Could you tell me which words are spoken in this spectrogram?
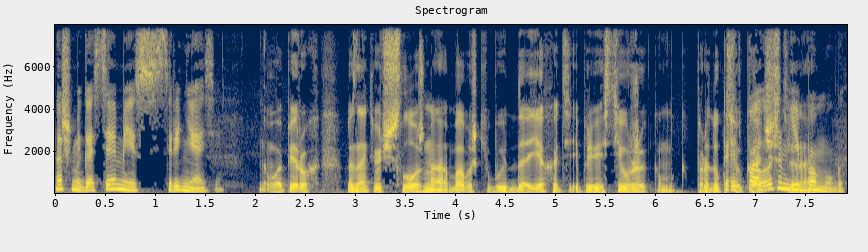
нашими гостями из Средней Азии. Ну, во-первых, вы знаете, очень сложно бабушке будет доехать и привезти уже продукцию качественную. ей помогут.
